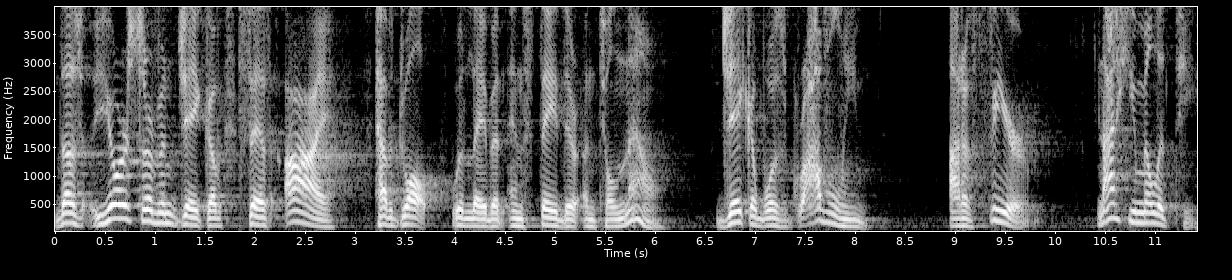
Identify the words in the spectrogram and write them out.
Thus your servant Jacob says, I have dwelt with Laban and stayed there until now. Jacob was groveling out of fear not humility.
